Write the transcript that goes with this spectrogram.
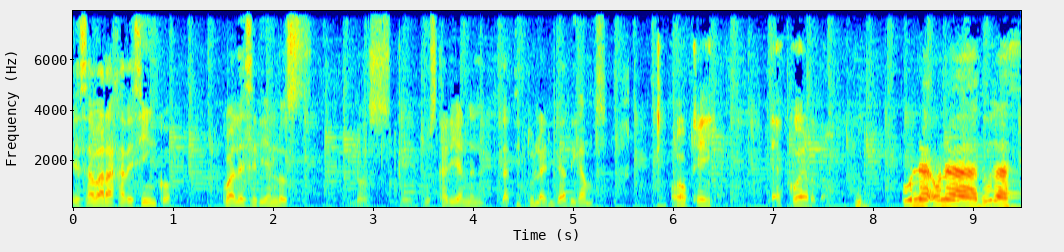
esa baraja de cinco cuáles serían los los que buscarían en la titularidad, digamos. Ok, de acuerdo. Una, una duda,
